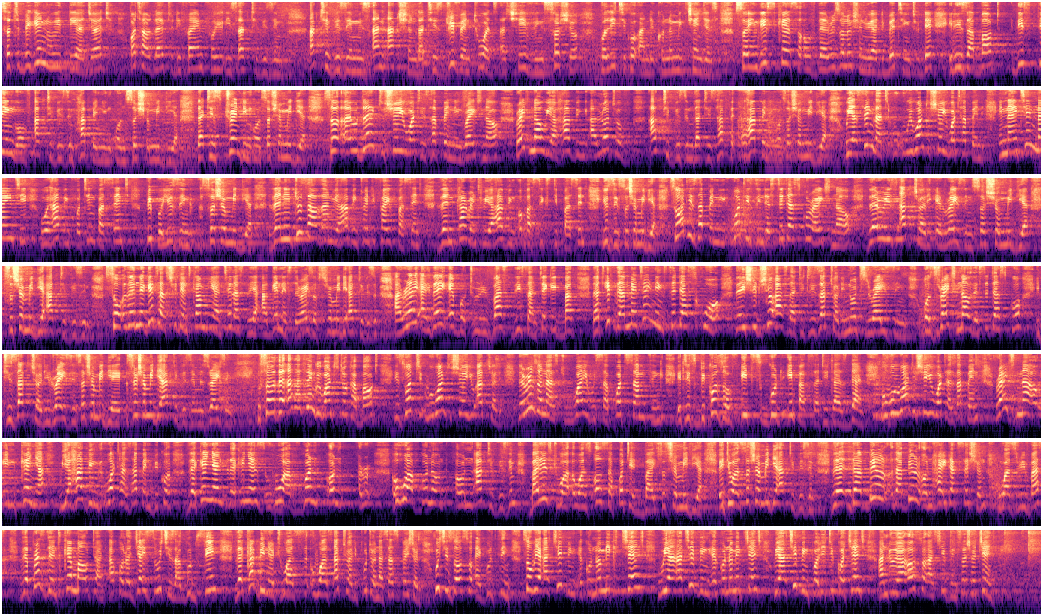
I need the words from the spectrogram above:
So to begin with, dear judge, what I would like to define for you is activism. Activism is an action that is driven towards achieving social, political, and economic changes. So in this case of the resolution we are debating today, it is about this thing of activism happening on social media, that is trending on social media. So I would like to show you what is happening right now. Right now we are having a lot of activism that is hap happening on social media. We are saying that we want to show you what happened. In 1990, we we're having 14% people using social media. Then in 2000, we are having 25%. Then current, we are having over 60% using social media. So what is happening, what is in the status quo right now, there is actually a rise in social media, social media activism. So the negators shouldn't come here and tell us they are against the rise of social media activism. Are they, are they able to reverse this and take it back? That if they are maintaining status quo, they should show us that it is actually not rising. Because right now the status quo, it is actually rising. Social media, social media activism is rising. So the other thing we want to talk about is what we want to show you actually. The reason as to why we support something, it is because of its good impacts that it has done. We want to show you what has happened. Right now in Kenya, we are having what has happened because the Kenyan, the Kenyans who have gone on, who have gone on, on activism, but it was all supported by social media. It was social media activism. The, the bill, the bill on high taxation was reversed. The president came out and apologized, which is a good thing. The cabinet was was actually put on a suspension, which is also a good thing. So we are achieving economic change. We are achieving economic change. We are achieving political change, and we are also achieving social change.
